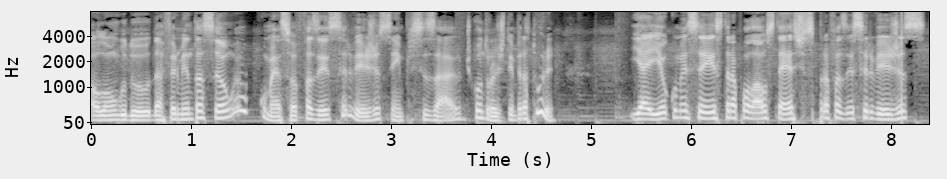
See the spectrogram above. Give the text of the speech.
ao, longo do, da fermentação, eu começo a fazer cerveja sem precisar de controle de temperatura. E aí eu comecei a extrapolar os testes para fazer cervejas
